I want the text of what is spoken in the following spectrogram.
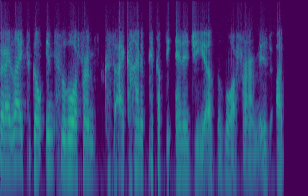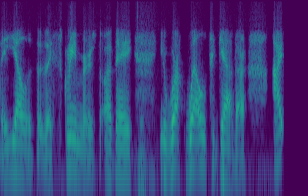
But I like to go into the law firms because I kind of pick up the energy of the law firm. Is are they yellers? Are they screamers? Are they you work well together? I,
